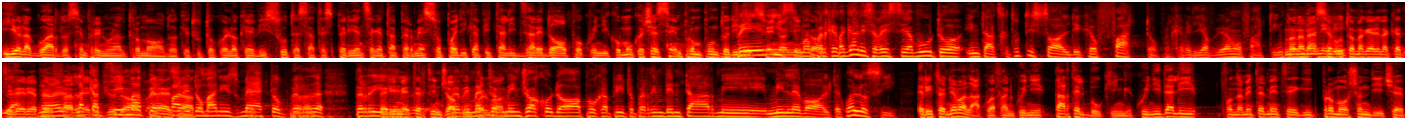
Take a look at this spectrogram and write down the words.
io la guardo sempre in un altro modo, che tutto quello che hai vissuto è stata esperienza che ti ha permesso poi di capitalizzare dopo, quindi comunque c'è sempre un punto di inizio in ogni cosa. perché magari se avessi avuto in tasca tutti i soldi che ho fatto, perché li abbiamo fatti in Non avessi anni lì, avuto magari la cattiveria per no, farne la cazzimma per Eh, fare esatto. domani smetto per, Bravo. per, ri- Per rimetterti in gioco per in rimettermi modo. in gioco dopo capito per reinventarmi mille volte quello sì Ritorniamo all'Aquafan, quindi parte il booking, quindi da lì fondamentalmente Geek Promotion dice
